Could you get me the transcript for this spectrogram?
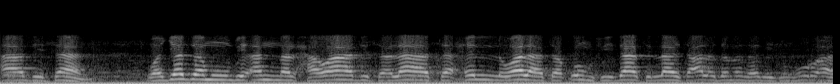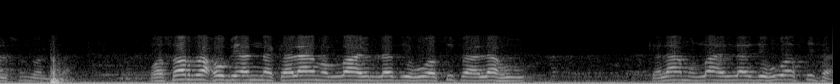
حادثان. وجزموا بأن الحوادث لا تحل ولا تقوم في ذات الله تعالى ده مذهب الجمهور أهل السنة والجماعة. وصرحوا بأن كلام الله الذي هو صفة له. كلام الله الذي هو صفة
